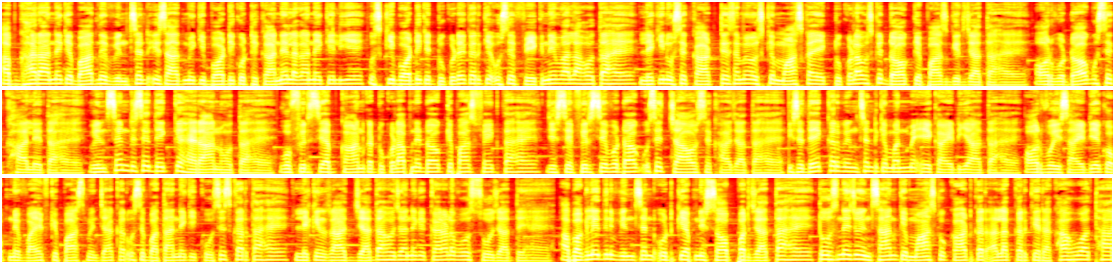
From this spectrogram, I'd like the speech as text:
अब घर आने के बाद में विंसेंट इस आदमी की बॉडी को ठिकाने लगाने के लिए उसकी बॉडी के टुकड़े करके उसे फेंकने वाला होता है, लेकिन उसे काटते समय उसके मांस का एक टुकड़ा उसके डॉग के पास गिर जाता है और वो डॉग उसे खा लेता है। विंसेंट इसे देख के हैरान होता है। वो फिर से अब कान का टुकड़ा अपने डॉग के पास फेंकता है, जिससे फिर से वो डॉग उसे चाव से खा जाता है। इसे देखकर विंसेंट के मन में एक आइडिया आता है और वो इस आइडिया को अपने वाइफ के पास में जाकर उसे बताने की कोशिश करता है, लेकिन रात ज़्यादा हो जाने के कारण वो सो जाते हैं। अब अगले दिन विंसेंट उठ के अपनी शॉप पर जाता है तो उसने जो इंसान के मांस को काट कर अलग करके रखा हुआ था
